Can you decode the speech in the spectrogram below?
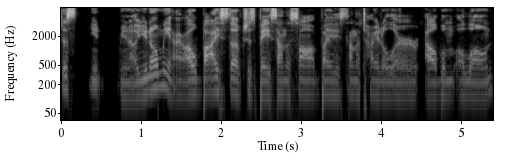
just, you, you know, you know me, I'll buy stuff just based on the song, based on the title or album alone.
